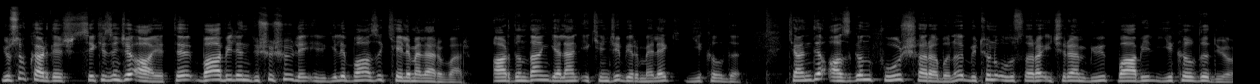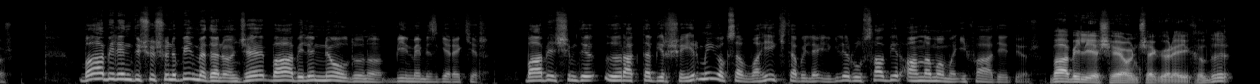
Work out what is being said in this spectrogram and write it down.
Yusuf kardeş 8. ayette Babil'in düşüşüyle ilgili bazı kelimeler var. Ardından gelen ikinci bir melek yıkıldı. Kendi azgın fuhuş şarabını bütün uluslara içiren büyük Babil yıkıldı diyor. Babil'in düşüşünü bilmeden önce Babil'in ne olduğunu bilmemiz gerekir. Babil şimdi Irak'ta bir şehir mi yoksa vahiy kitabıyla ilgili ruhsal bir anlamı mı ifade ediyor? Babil Yaşayonç'a göre yıkıldı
